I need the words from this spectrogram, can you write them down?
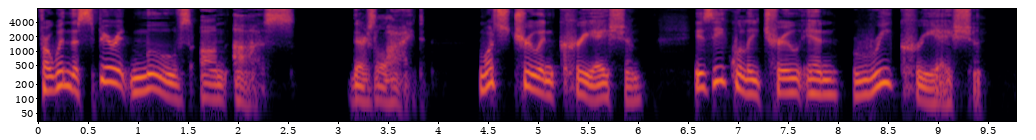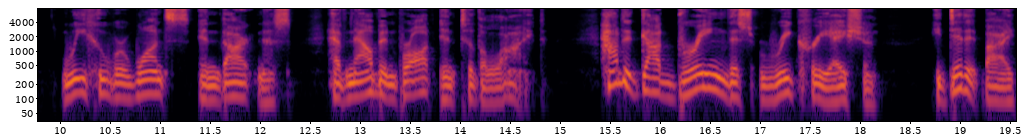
For when the Spirit moves on us, there's light. What's true in creation is equally true in recreation. We who were once in darkness have now been brought into the light. How did God bring this recreation? He did it by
